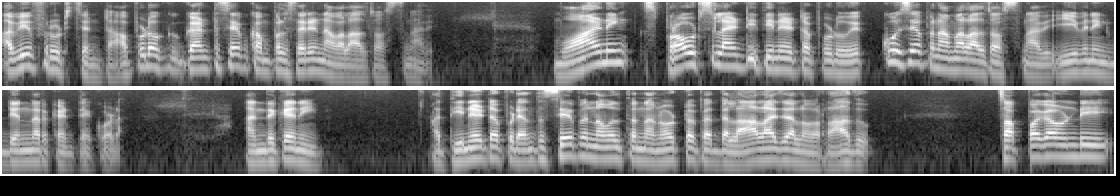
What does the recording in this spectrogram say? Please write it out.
అవి ఫ్రూట్స్ తింటా. అప్పుడు ఒక గంట సేపు కంపల్సరీ నమలాల్సి వస్తున్నది. మార్నింగ్ స్ప్రౌట్స్ లాంటివి తినేటప్పుడు ఎక్కువసేపు నమలాల్సి వస్తున్నది ఈవినింగ్ డిన్నర్ కంటే కూడా. అందుకని తినేటప్పుడు ఎంతసేపు నములుతున్నా నోట్లో పెద్ద లాలాజలం రాదు. చప్పగా ఉండి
